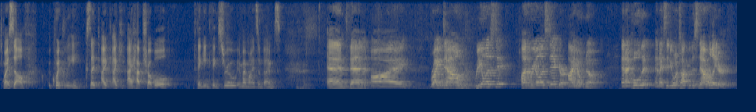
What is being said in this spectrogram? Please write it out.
to myself quickly because I, I, I, I, have trouble thinking things through in my mind sometimes. and then I write down realistic, unrealistic, or I don't know. And I hold it and I say, Do you want to talk about this now or later?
